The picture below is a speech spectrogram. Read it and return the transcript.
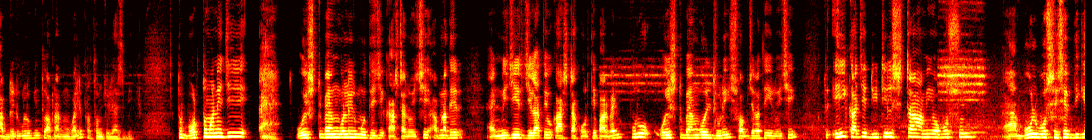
আপডেটগুলো কিন্তু আপনার মোবাইলে প্রথম চলে আসবে। তো বর্তমানে যে ওয়েস্ট বেঙ্গলের মধ্যে যে কাজটা রয়েছে আপনাদের নিজের জেলাতেও কাজটা করতে পারবেন। পুরো ওয়েস্ট বেঙ্গল জুড়েই সব জেলাতেই রয়েছে। তো এই কাজের ডিটেলসটা আমি অবশ্যই বলব, শেষের দিকে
